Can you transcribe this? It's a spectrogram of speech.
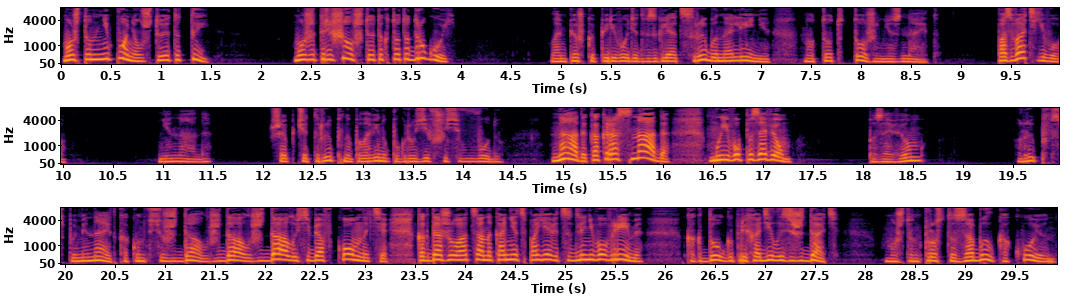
Может, он не понял, что это ты? Может, решил, что это кто-то другой?» Лампёшка переводит взгляд с рыбы на Лени, но тот тоже не знает. «Позвать его?» «Не надо», — шепчет рыб, наполовину погрузившись в воду. «Надо, как раз надо! Мы его позовем!» «Позовем?» Рыб вспоминает, как он все ждал, ждал, ждал у себя в комнате, когда же у отца наконец появится для него время, как долго приходилось ждать. Может, он просто забыл, какой он,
